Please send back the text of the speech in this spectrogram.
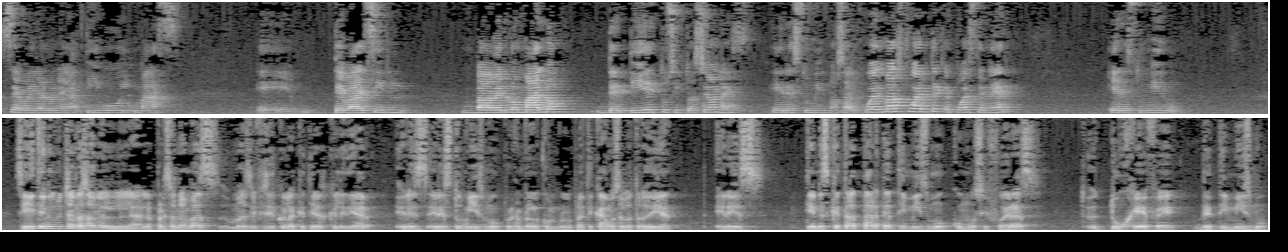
se va a ir a lo negativo y más eh, te va a decir, va a ver lo malo de ti y de tus situaciones, eres tú mismo. O sea, el juez más fuerte que puedes tener, eres tú mismo. Sí, tienes mucha razón. La, persona más, más difícil con la que tienes que lidiar eres, eres tú mismo. Por ejemplo, como lo platicamos el otro día, eres, tienes que tratarte a ti mismo como si fueras tu, jefe de ti mismo.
